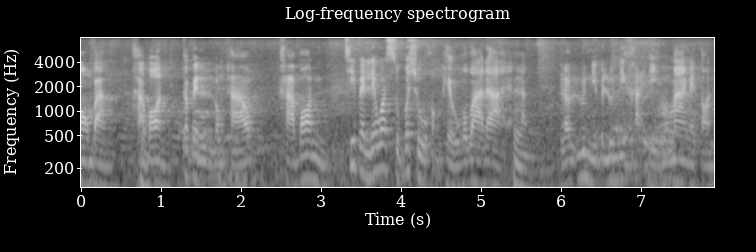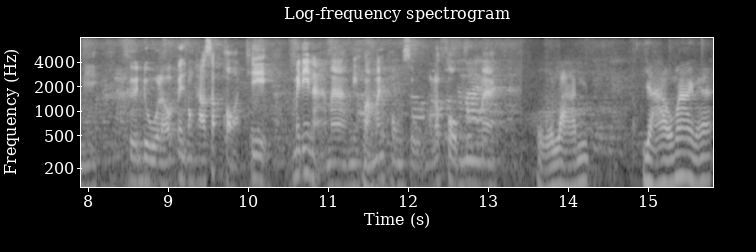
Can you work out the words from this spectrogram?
มองบังคาร์บอนก็เป็นรองเท้า คาร์บอนที่เป็นเรียกว่าซูเปอร์ชูของเทลก็ว่าได้อะครับแล้วรุ่นนี้เป็นรุ่นที่ขายดีมากๆในตอนนี้ คือดูแล้วเป็นรองเท้าซัพพอร์ตที่ไม่ได้หนามาก มีความมั่นคงสูง แล้วโฟมนุ่มมากโอ้โหร้านยาวมากนะฮะ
